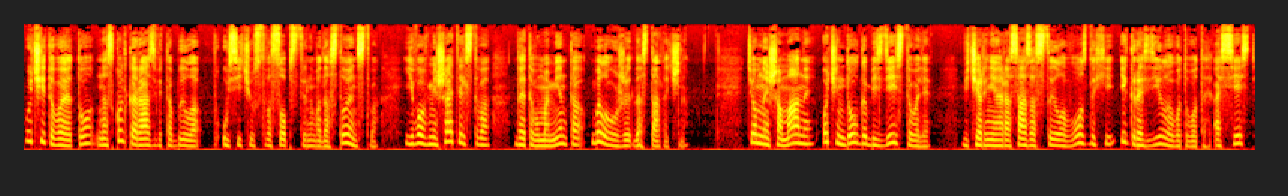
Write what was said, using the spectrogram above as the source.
учитывая то, насколько развито было в Уси чувство собственного достоинства, его вмешательства до этого момента было уже достаточно. Темные шаманы очень долго бездействовали, вечерняя роса застыла в воздухе и грозила вот-вот осесть,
